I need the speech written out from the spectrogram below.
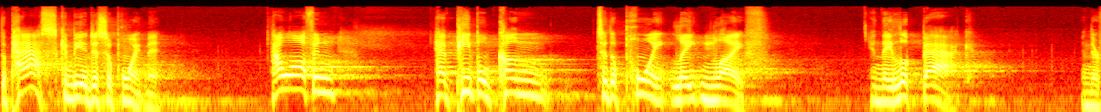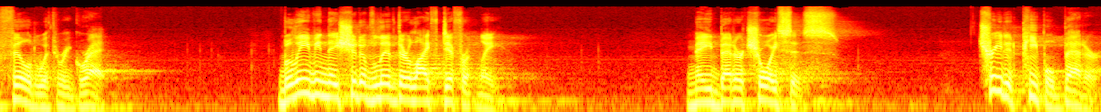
The past can be a disappointment. How often have people come to the point late in life and they look back and they're filled with regret, believing they should have lived their life differently, made better choices, treated people better.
